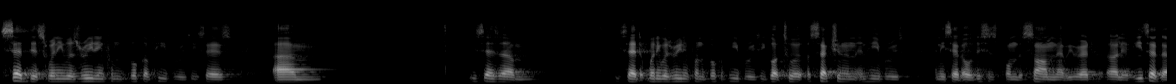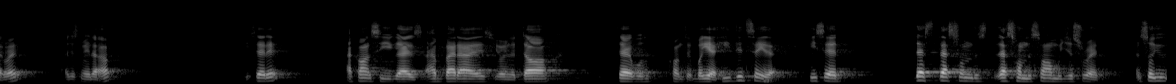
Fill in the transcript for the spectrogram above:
said this when he was reading from the book of Hebrews. He says, um, he says, um, he said when he was reading from the book of Hebrews, he got to a, a section in, in, Hebrews and he said, "Oh, this is from the psalm that we read earlier." He said that, right? I just made that up. He said it. I can't see you guys. I have bad eyes. You're in the dark. It's terrible content. But yeah, he did say that. He said, "That's that's from the that's from the psalm we just read." And so you,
